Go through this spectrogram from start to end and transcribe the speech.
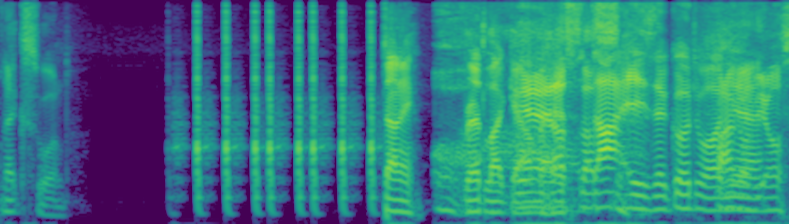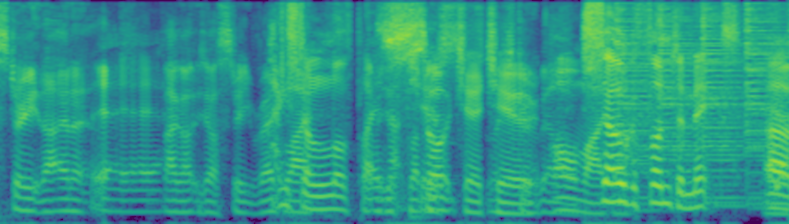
next one. Danny. Oh, Red light get yeah, out my that's- that's- That is a good one. Bang yeah. up your street, that innit? yeah, yeah, yeah. Bang up your street. Red light. I used to love playing that Just Such a tune. it. Oh my So god. good fun to mix. Oh,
